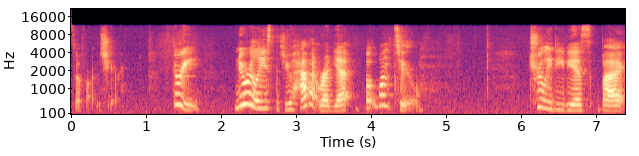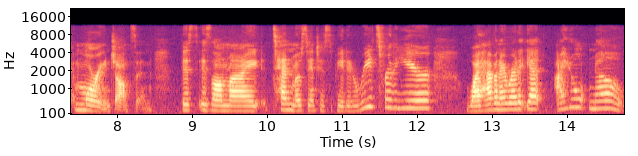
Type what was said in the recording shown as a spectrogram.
so far this year. Three, New release that you haven't read yet, but want to. Truly Devious by Maureen Johnson. This is on my 10 most anticipated reads for the year. Why haven't I read it yet? I don't know.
